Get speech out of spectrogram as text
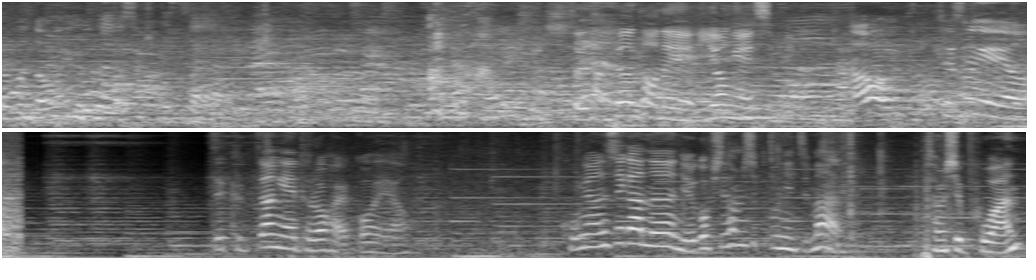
여러분 너무 행복하셨으면 좋겠어요. 저희 단편선의 이영애 씨입니다. 아우 죄송해요. 이제 극장에 들어갈 거예요. 공연 시간은 7시 30분이지만 잠시 보완.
